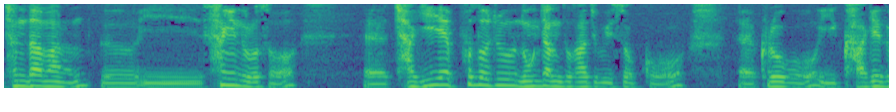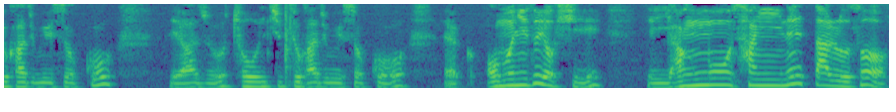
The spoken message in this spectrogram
전담하는 그 이 상인으로서 자기의 포도주 농장도 가지고 있었고 그러고 이 가게도 가지고 있었고 아주 좋은 집도 가지고 있었고 어머니도 역시 양모 상인의 딸로서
